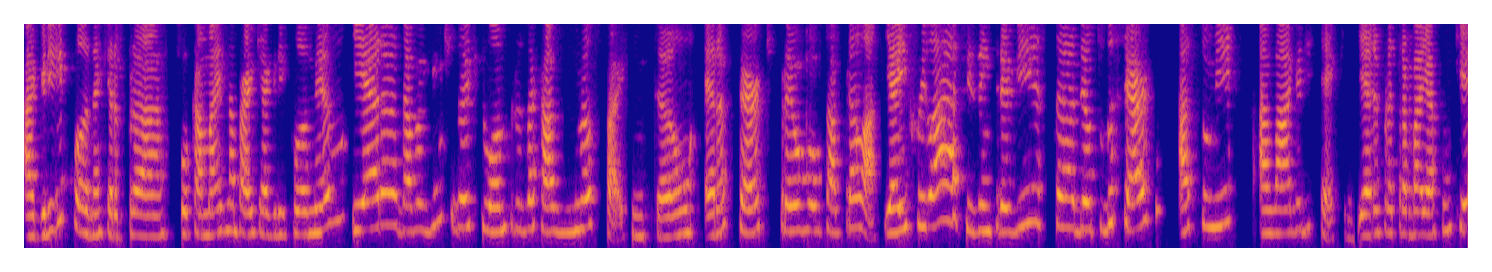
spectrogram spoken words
agrícola, né, que era para focar mais na parte agrícola mesmo, e era dava 22 quilômetros da casa dos meus pais. Então, era perto para eu voltar para lá. E aí fui lá, fiz a entrevista, deu tudo certo, assumi a vaga de técnico. E era para trabalhar com o quê?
